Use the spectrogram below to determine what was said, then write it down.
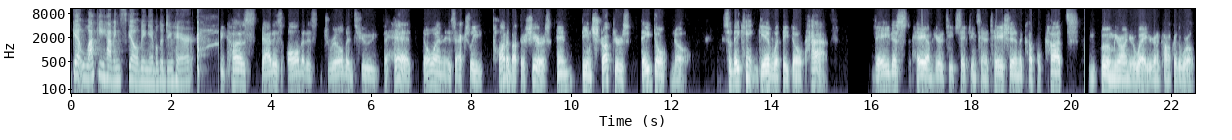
get lucky having skill being able to do hair. because that is all that is drilled into the head no one is actually taught about their shears and the instructors they don't know so they can't give what they don't have they just hey i'm here to teach safety and sanitation a couple cuts boom you're on your way you're going to conquer the world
